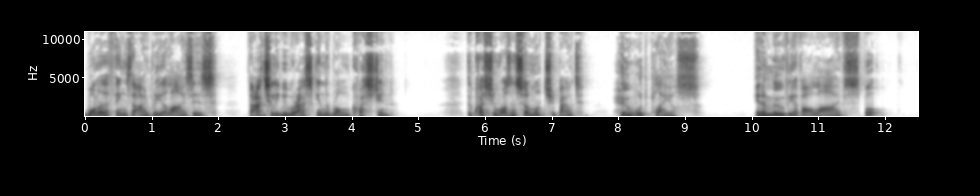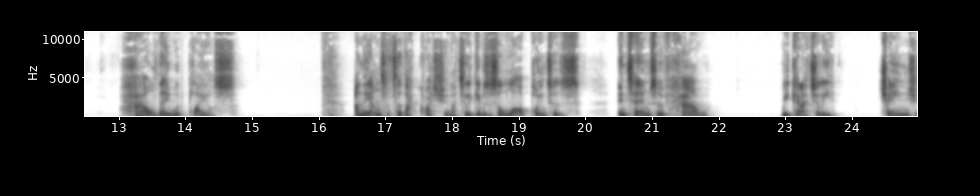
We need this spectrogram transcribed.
one of the things that I realise is that actually we were asking the wrong question. The question wasn't so much about who would play us in a movie of our lives, but how they would play us. And the answer to that question actually gives us a lot of pointers in terms of how we can actually change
